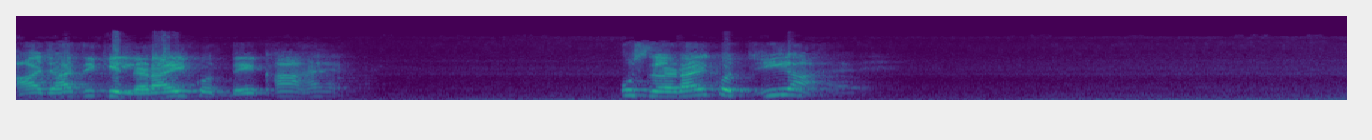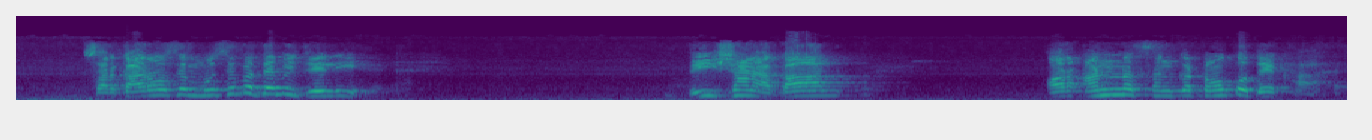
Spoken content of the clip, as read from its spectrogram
आज़ादी की लड़ाई को देखा है। उस लड़ाई को जिया है। सरकारों से मुसीबतें भी झेली है। भीषण अकाल और अन्न संकटों को देखा है।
